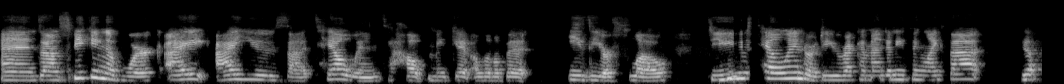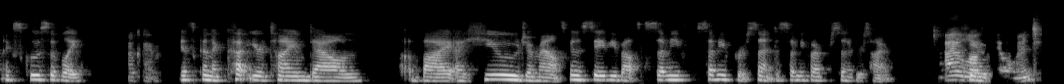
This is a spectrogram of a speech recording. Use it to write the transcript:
And um, speaking of work, I I use uh, Tailwind to help make it a little bit easier flow. Do you use Tailwind or do you recommend anything like that? Yep, exclusively. Okay. It's going to cut your time down by a huge amount. It's going to save you about 70, 70% to 75% of your time. I love Tailwind.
